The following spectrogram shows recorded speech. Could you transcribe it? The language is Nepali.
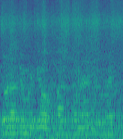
एउटा लिमिट फर्स्ट बनाएर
